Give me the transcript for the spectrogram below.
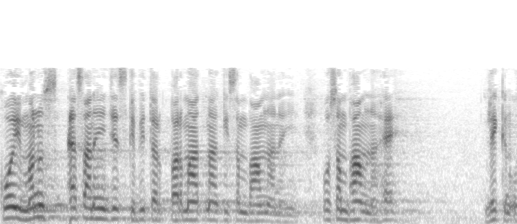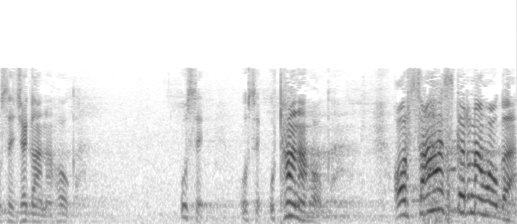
कोई मनुष्य ऐसा नहीं जिसके भीतर परमात्मा की संभावना नहीं। वो संभावना है, लेकिन उसे जगाना होगा। उसे उसे उठाना होगा और साहस करना होगा।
